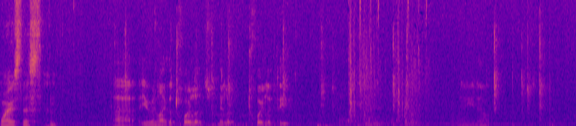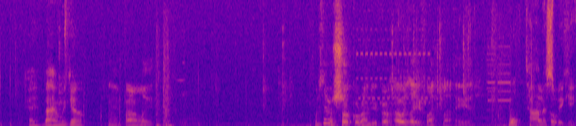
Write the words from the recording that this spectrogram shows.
Where's this then? Uh, you in like the toilets? They look toilety. No, you don't. Okay, down we go. Yeah, apparently. Was there a circle around your cross? Oh, is that your flashlight? I guess. What? Thomas Oh. speaking.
